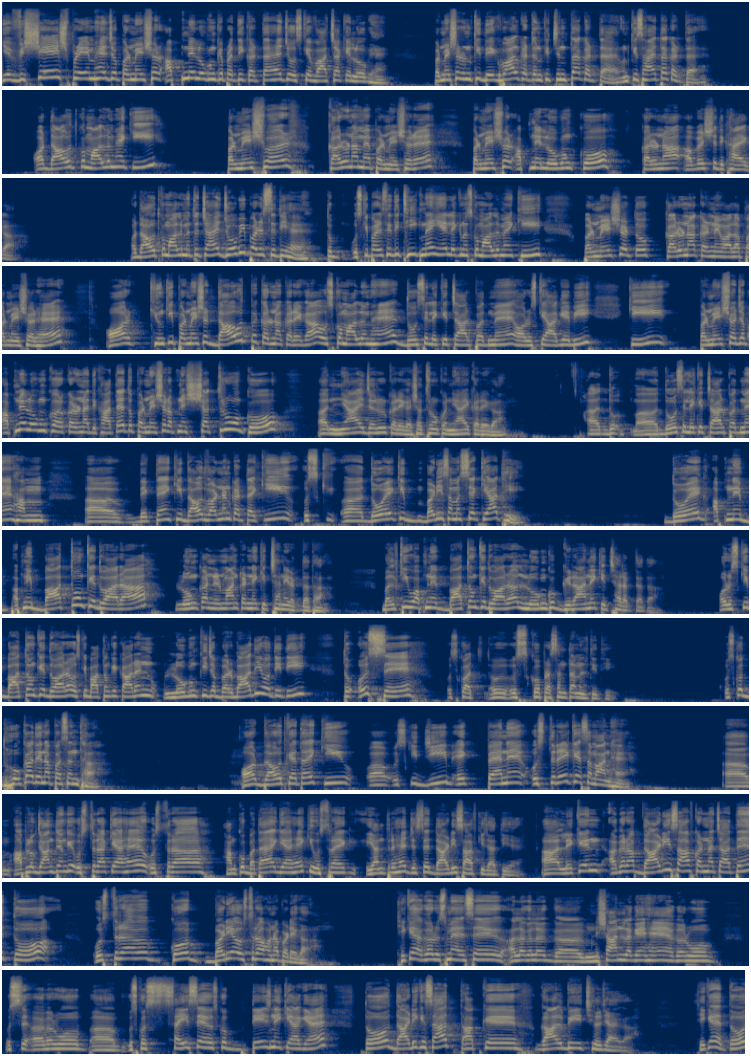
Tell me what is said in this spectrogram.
ये विशेष प्रेम है जो परमेश्वर अपने लोगों के प्रति करता है, जो उसके वाचा के लोग हैं। परमेश्वर उनकी देखभाल करता है, उनकी चिंता करता है, उनकी सहायता करता है। और दाऊद को मालूम है कि परमेश्वर करुणा में परमेश्वर है, परमेश्वर अपने लोगों को करुणा अवश्य दिखाएगा। और दाऊद को मालूम है तो चाहे जो भी परिस्थिति है तो उसकी परिस्थिति ठीक नहीं है, लेकिन उसको मालूम है कि परमेश्वर तो करुणा करने वाला परमेश्वर है और क्योंकि परमेश्वर दाऊद पे करुणा करेगा, उसको मालूम है, दो से लेकर चार पद में और उसके आगे भी कि परमेश्वर जब अपने लोगों को करुणा दिखाता है तो परमेश्वर अपने शत्रुओं को न्याय ज़रूर करेगा, शत्रुओं को न्याय करेगा। दो दो से लेकर चार पद में हम देखते हैं कि दाऊद वर्णन करता है कि उसकी दोए की बड़ी समस्या क्या थी? दोएग अपने, अपनी बातों के द्वारा लोगों का निर्माण करने की इच्छा नहीं रखता था, बल्कि वो अपने बातों के द्वारा लोगों को गिराने की इच्छा रखता था। और उसकी बातों के द्वारा, उसकी बातों के कारण लोगों की जब बर्बादी होती थी तो उससे उसको उसको प्रसन्नता मिलती थी। उसको धोखा देना पसंद था। और दाऊद कहता है कि उसकी जीभ एक पैने उस्तरे के समान है। आप लोग जानते होंगे उस्तरा क्या है? उस्तरा हमको बताया गया है कि उस्तरा एक यंत्र है जिससे दाढ़ी साफ़ की जाती है। आ, लेकिन अगर आप दाढ़ी साफ़ करना चाहते हैं तो उस्तरा को बढ़िया उस्तरा होना पड़ेगा। ठीक है? अगर उसमें ऐसे अलग अलग निशान लगे हैं अगर वो उससे अगर वो आ, उसको सही से उसको तेज नहीं किया गया है तो दाढ़ी के साथ आपके गाल भी छिल जाएगा। ठीक है? तो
